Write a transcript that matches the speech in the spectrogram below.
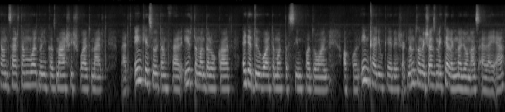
koncertem volt, mondjuk az más is volt, mert, mert én készültem fel, írtam a dalokat, egyedül voltam ott a színpadon, akkor interjúkérdések, nem tudom, és ez még tényleg nagyon az eleje.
